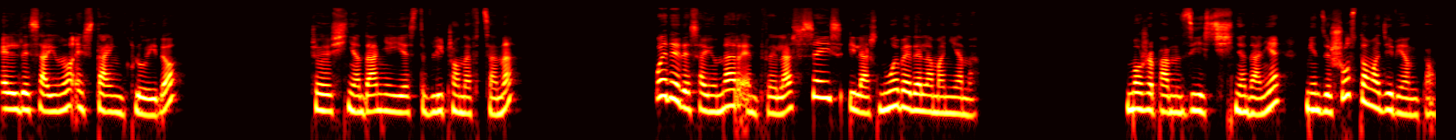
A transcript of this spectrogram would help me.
¿El desayuno está incluido? Czy śniadanie jest wliczone w cenę? Puede desayunar entre las seis y las nueve de la mañana. Może pan zjeść śniadanie między szóstą a dziewiątą.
